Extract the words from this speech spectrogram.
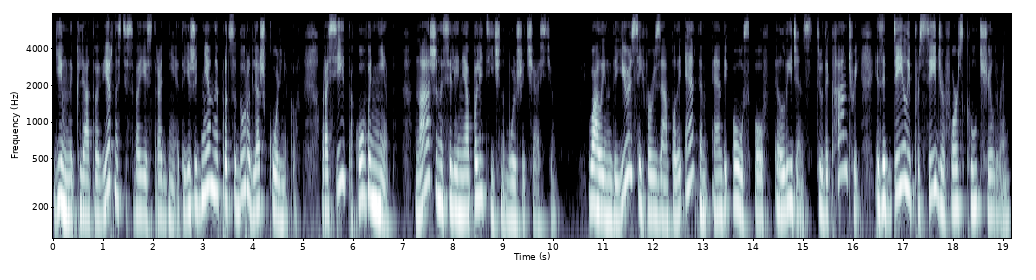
гимн и клятва верности своей стране – это ежедневная процедура для школьников. В России такого нет. Наше население аполитично большей частью. While in the USA, for example, the anthem and the oath of allegiance to the country is a daily procedure for school children.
